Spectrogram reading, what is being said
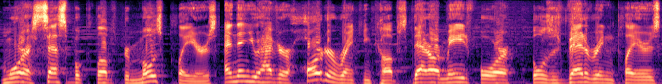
more accessible clubs for most players. And then you have your harder ranking cups that are made for those veteran players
